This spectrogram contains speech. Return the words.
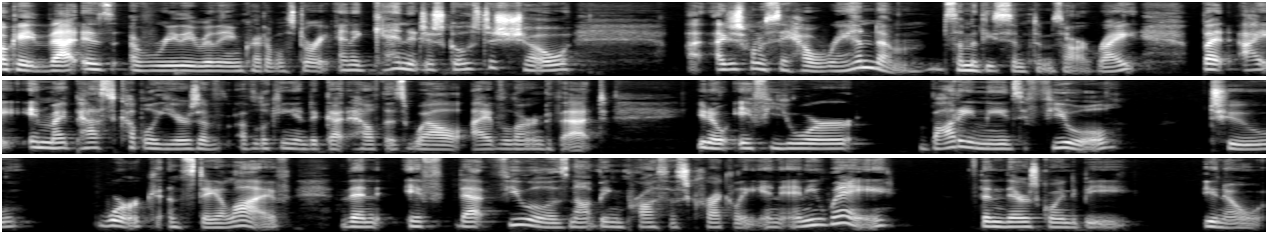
Okay, that is a really really incredible story. And again, it just goes to show I just want to say how random some of these symptoms are, right? But I, in my past couple of years of, of looking into gut health as well, I've learned that, you know, if your body needs fuel to work and stay alive, then if that fuel is not being processed correctly in any way, then there's going to be you know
